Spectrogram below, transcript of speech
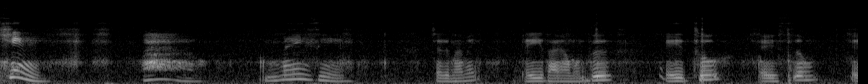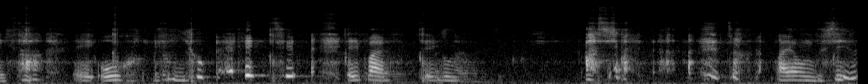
킹 와우 어메이징 자그 다음에 A 다이아몬드 A2 A3 A4 A5 A6 A7 A8 A9 아 씨발. 저 다이아몬드 10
